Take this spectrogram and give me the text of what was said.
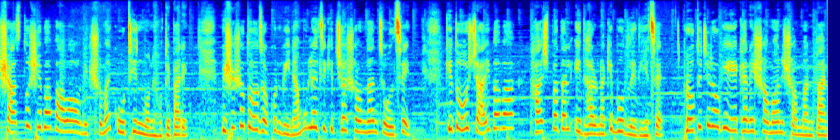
স্বাস্থ্যসেবা পাওয়া অনেক সময় কঠিন মনে হতে পারে। বিশেষত যখন বিনামূল্যে চিকিৎসার সন্ধান চলছে। কিন্তু সাই বাবা হাসপাতাল এই ধারণাকে বদলে দিয়েছে। প্রতিটি রোগী এখানে সমান সম্মান পান।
